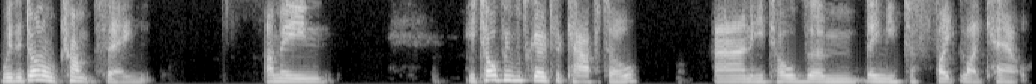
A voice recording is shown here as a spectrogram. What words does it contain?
with the Donald Trump thing, I mean, he told people to go to the Capitol, and he told them they need to fight like hell.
